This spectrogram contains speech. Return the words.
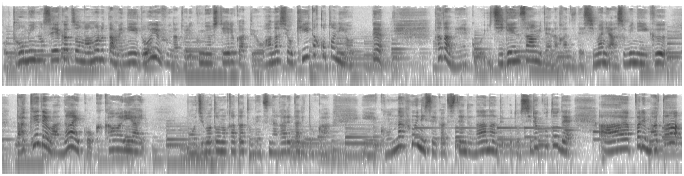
こう島民の生活を守るためにどういうふうな取り組みをしているかっていうお話を聞いたことによってただねこう一元さんみたいな感じで島に遊びに行くだけではないこう関わり合いもう地元の方とねつながれたりとか、えー、こんな風に生活してんだななんてことを知ることでああやっぱりまた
